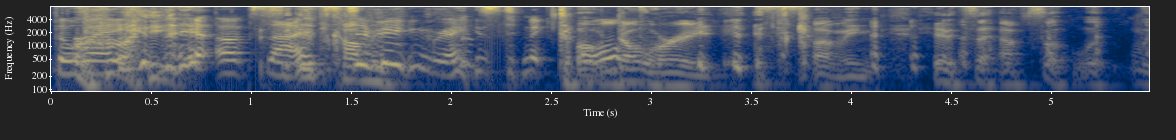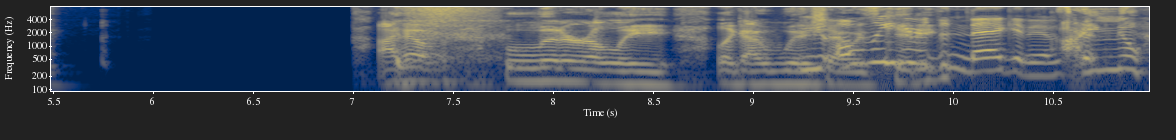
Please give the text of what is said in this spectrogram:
the way. Right. the upsides to being raised in a don't cult. don't worry. It's coming. It's absolutely I have literally like I wish You I was only hear the negatives. I know.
